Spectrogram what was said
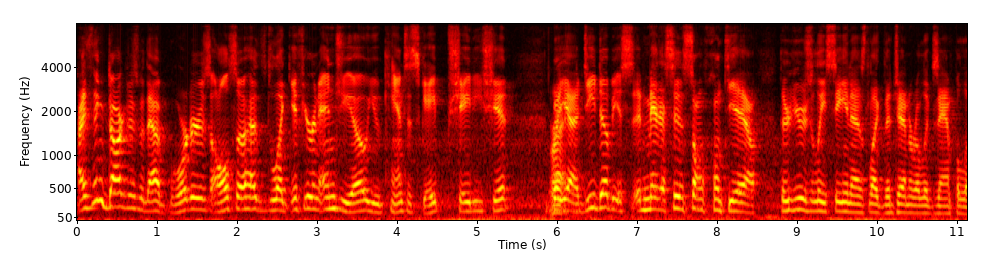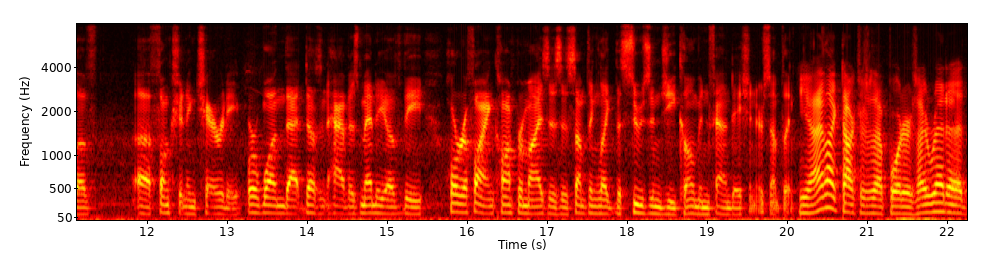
I think Doctors Without Borders also has like if you're an NGO, you can't escape shady shit. Right. But yeah, DW Médecins Sans Frontières, they're usually seen as like the general example of uh, functioning charity, or one that doesn't have as many of the horrifying compromises as something like the Susan G. Komen Foundation or something. Yeah, I like Doctors Without Borders. I read a.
